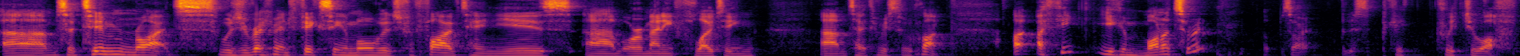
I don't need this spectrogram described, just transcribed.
um, so Tim writes, would you recommend fixing a mortgage for five, 10 years um, or remaining floating, um, take the risk of decline? I, I, think you can monitor it. Oh, sorry, just clicked you off.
